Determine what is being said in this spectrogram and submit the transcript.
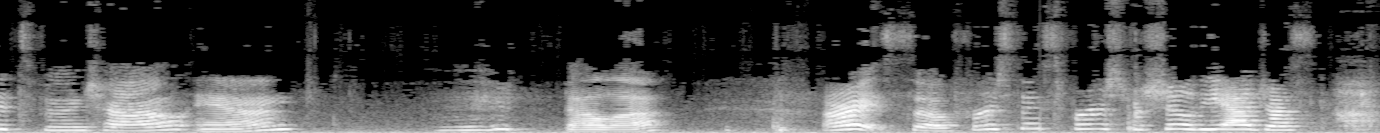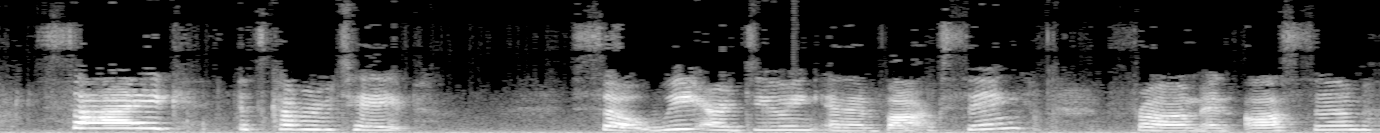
it's Voon Chile and Bella. Alright, so first things first, we'll show the address. Psych! It's covered with tape. So we are doing an unboxing from an awesome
